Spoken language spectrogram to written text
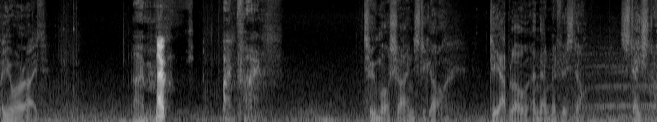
Are you alright? I'm. Nope. Two more shrines to go. Diablo and then Mephisto. Stay strong.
